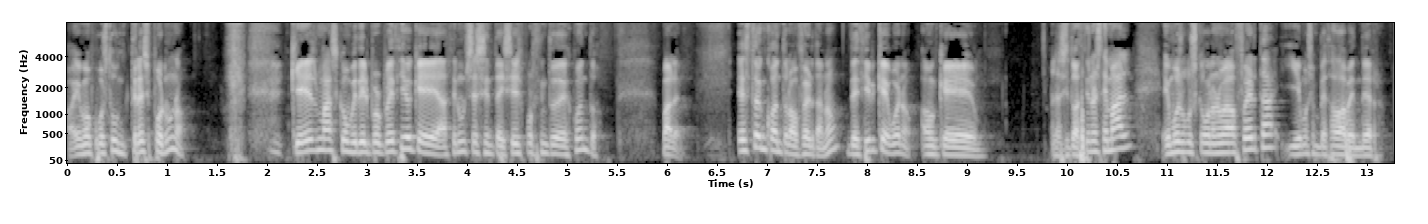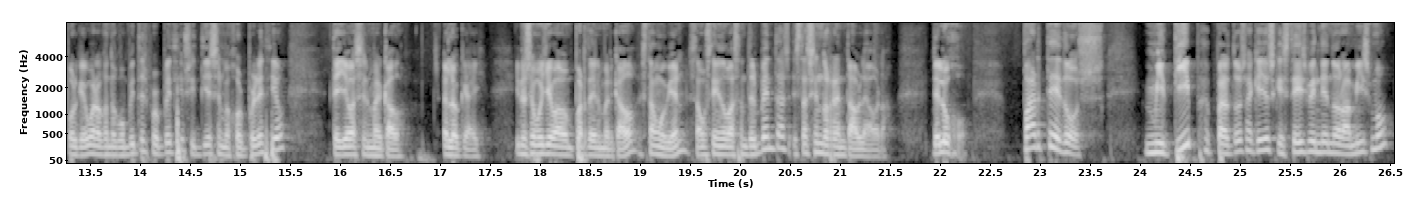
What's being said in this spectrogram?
habíamos puesto un 3 por 1 que es más competir por precio que hacer un 66% de descuento. Vale. esto en cuanto a la oferta, ¿no? Decir que, bueno, aunque la situación esté mal, hemos buscado una nueva oferta y hemos empezado a vender. Porque, bueno, cuando compites por precio, si tienes el mejor precio, te llevas el mercado. Es lo que hay. Y nos hemos llevado parte del mercado. Está muy bien. Estamos teniendo bastantes ventas. Está siendo rentable ahora. De lujo. Parte 2. Mi tip para todos aquellos que estéis vendiendo ahora mismo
